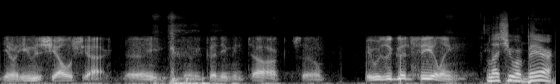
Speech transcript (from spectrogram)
you know he was shell shocked. Uh, he, you know, he couldn't even talk. So it was a good feeling. Unless you were a bear.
